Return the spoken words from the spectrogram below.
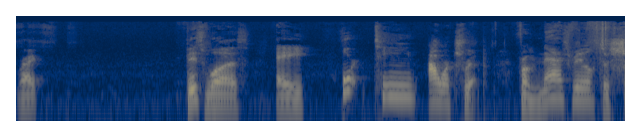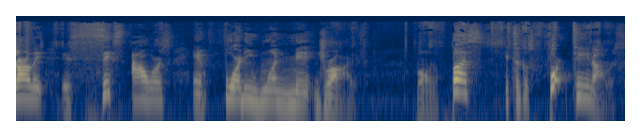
right? This was a 14 hour trip from Nashville to Charlotte is 6 hours and 41 minute drive. But on the bus, it took us 14 hours.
